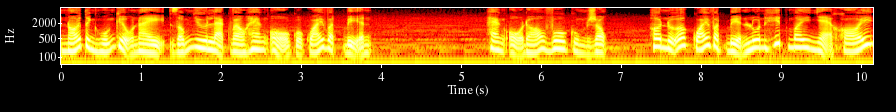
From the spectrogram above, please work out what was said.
nói tình huống kiểu này giống như lạc vào hang ổ của quái vật biển. Hang ổ đó vô cùng rộng. Hơn nữa, quái vật biển luôn hít mây nhẹ khói,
